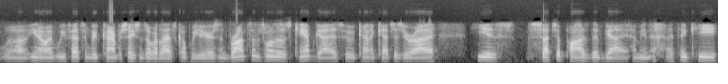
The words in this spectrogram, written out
uh, you know, we've had some good conversations over the last couple of years. And Bronson is one of those camp guys who kind of catches your eye. He is such a positive guy. I mean, I think he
